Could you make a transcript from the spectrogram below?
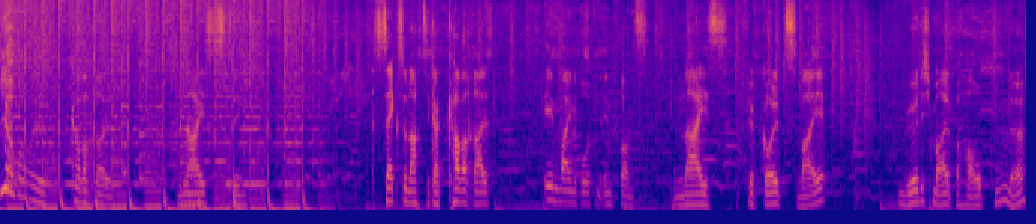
Jawohl! Cavachal. Nice Ding. 86er Cavachal in meinen roten Informs. Nice. Für Gold 2 würde ich mal behaupten, ne?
